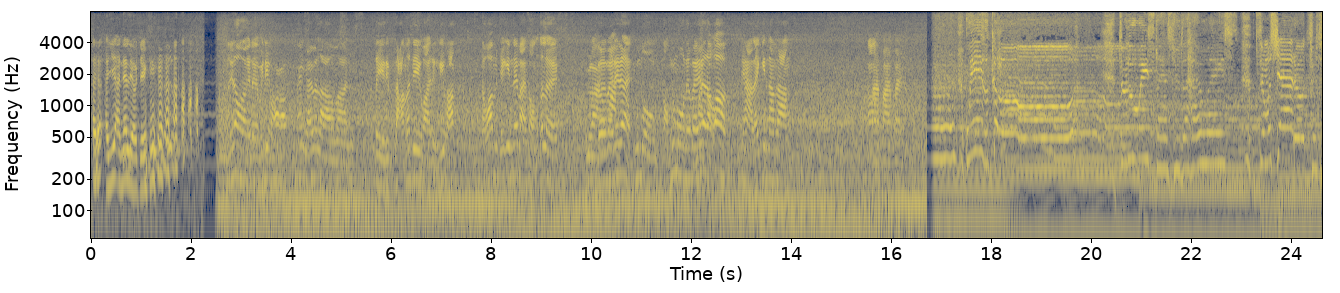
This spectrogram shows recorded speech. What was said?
ไอ้ไอ้ยี่อันเนี้ยเรียวจริงตอนนี้เรากำลังจะเดินไปที่พักครับให้ใช้เวลาประมาณ43นาทีกว่าถึงที่พัก แต่ว่ามันเช็คอินได้บ่ายสองก็เลยเวลาเดินไปเรื่อยๆชั่วโมงสองชั่วโมงเดินไปเรื่อยๆแล้วก็ไปหาอะไรกินตามทางไปไปไป We'll go through the wastelands, through the highways, till my shadow turns to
